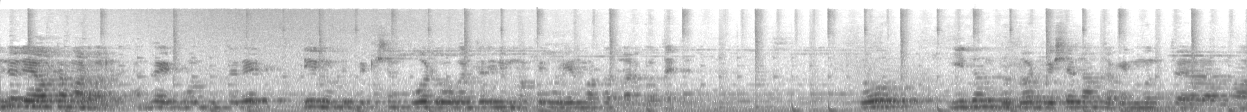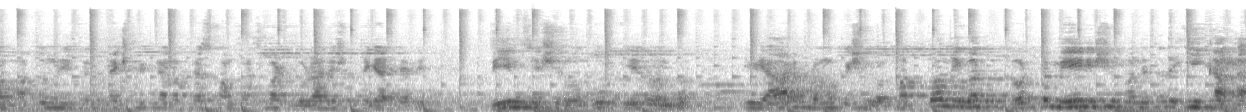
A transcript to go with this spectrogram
ಎಲ್ಲೂ ಲೇಔಟ ಮಾಡವಲ್ರಿ. ಅಂದರೆ ಇಟ್ಕೊಂಡು ಕೂತೀರಿ ಡಿ ನೋಟಿಫಿಕೇಶನ್ ಕೋರ್ಟ್ ಹೋಗಂತೀರಿ ನಿಮ್ಮ ಮಕ್ಕಳು ಏನು ಮಾಡ್ತಾರೆ ಎಲ್ಲರಿಗೂ ಸೊ ಇದೊಂದು ದೊಡ್ಡ ವಿಷಯ ನಾವು ತೆಗಿನ ಮುಂದೆ ಮತ್ತೊಂದು ಇದು ನೆಕ್ಸ್ಟ್ ವೀಕ್ ನಾನು ಪ್ರೆಸ್ ಕಾನ್ಫರೆನ್ಸ್ ಮಾಡಿ ಗುಡಾದ ಇಶ್ಯೂ ತೆಗಿತೀವಿ ಬೀಮ್ಸ್ ಇಶ್ಯೂ ಒಂದು, ಇದು ಒಂದು, ಇವು ಎರಡು ಪ್ರಮುಖ ಇಶ್ಯೂಗಳು ಮತ್ತೊಂದು ಇವತ್ತು ದೊಡ್ಡ ಮೇನ್ ಇಶ್ಯೂ ಬಂದಿರ್ತದೆ ಈ ಖಾತಾ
